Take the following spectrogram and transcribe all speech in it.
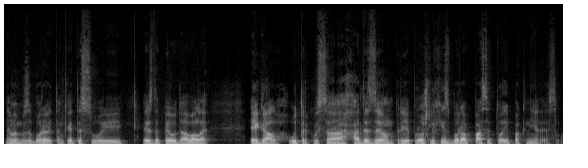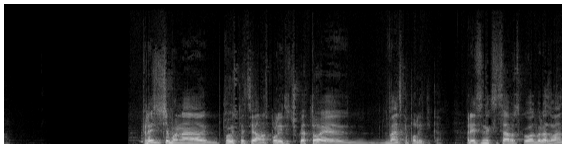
Nemojmo zaboraviti, ankete su i SDP-u davale egal utrku sa HDZ-om prije prošlih izbora, pa se to ipak nije desilo. Preći ćemo na tvoju specijalnost političku, a to je vanjska politika. Predsjednik si Saborskog odbora za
